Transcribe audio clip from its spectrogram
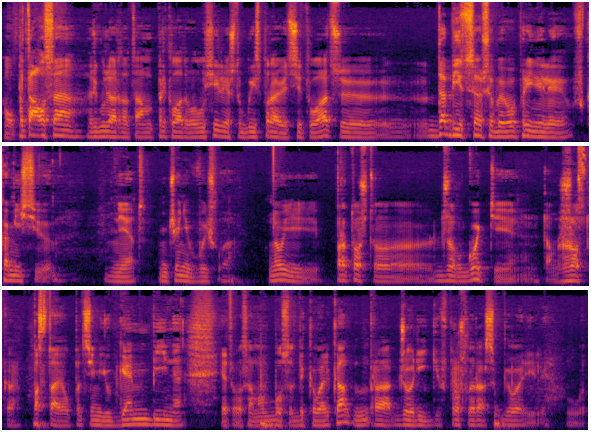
Он пытался регулярно там прикладывал усилия, чтобы исправить ситуацию, добиться, чтобы его приняли в комиссию. Нет, ничего не вышло. Ну и про то, что Джон Готти там жестко поставил под семью Гамбина, этого самого босса де Кавалькан, про Джо Риги в прошлый раз говорили. Вот.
